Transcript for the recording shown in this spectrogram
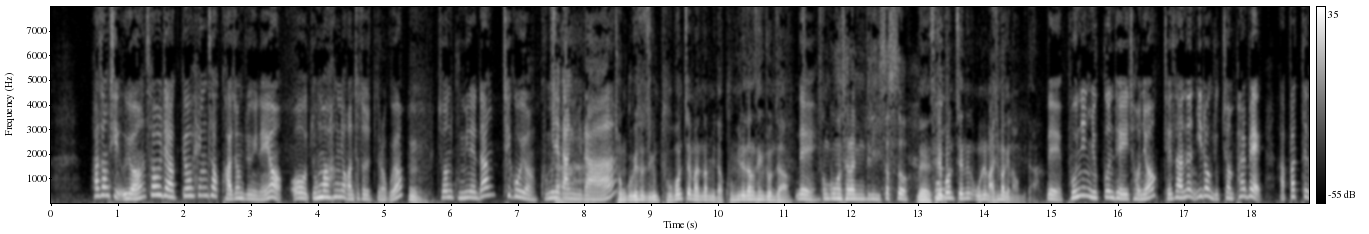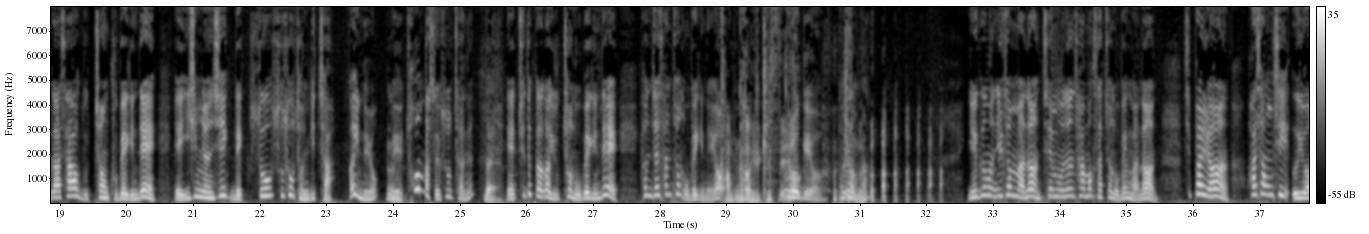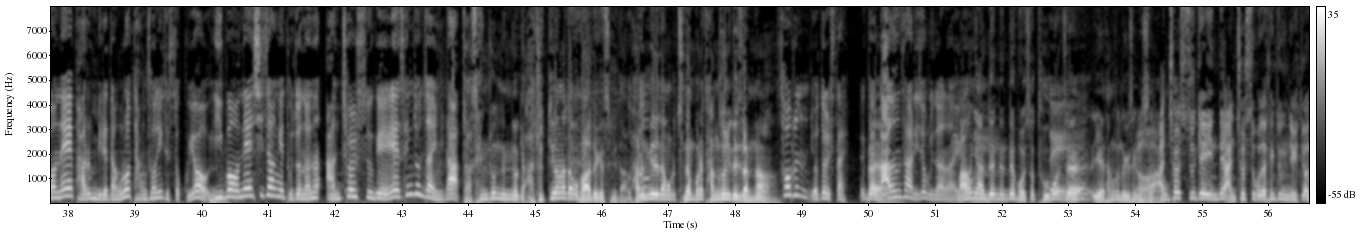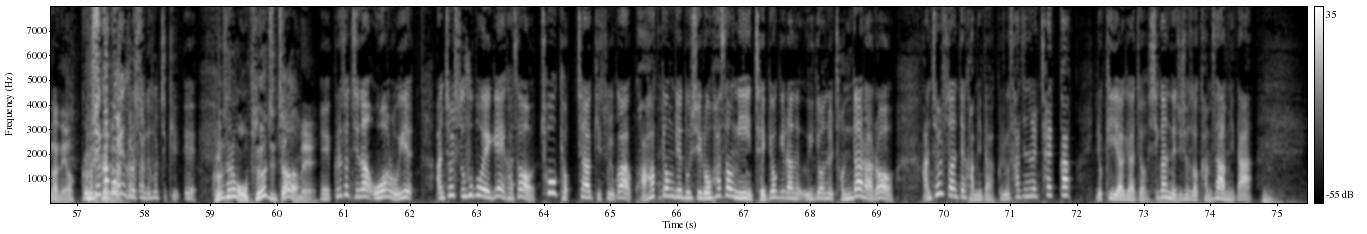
화성시 의원 서울대학교 행석 과정 중이네요. 어 정말 학력 안 찾아주더라고요. 음. 전 국민의당 최고위원 국민의당입니다. 전국에서 지금 두 번째 만납니다. 국민의당 생존자. 네. 성공한 사람들이 있었어. 네, 세 본- 번째는 오늘 마지막에 나옵니다. 네, 본인 육군 대위 전역, 재산은 1억 6,800, 아파트가 4억 6,900인데, 예, 20년식 넥소 수소 전기차 가 있네요. 음. 예, 처음 봤어요, 수소차는. 네. 예, 취득가가 6,500인데, 현재 3,500이네요. 감가가 이렇게 세요? 그러게요. 보셨나? 예금은 1천만 원, 채무는 3억 4,500만 원. 18년 화성시 의원의 바른미래당으로 당선이 됐었고요. 음. 이번에 시장에 도전하는 안철수계의 생존자입니다. 자, 생존 능력이 아주 뛰어나다고 봐야 되겠습니다. 바른미래당으로 지난번에 당선이 되질 않나. 38살. 그러니까 네. 40살이죠, 우리나라 나이로. 마흔이 안 됐는데 벌써 두 네. 번째 예 당선되게 생겼어요. 어, 안철수계인데 안철수보다 생존 능력이 뛰어나네요. 그렇습니다. 제가 보기엔 그렇습니다, 솔직히. 예. 그런 사람 없어요, 진짜. 네. 예, 그래서 지난 5월 5일 안철수 후보에게 가서 초격차 기술과 과학경제 도시로 화성 이 제격이라는 의견을 전달하러 안철수한테 갑니다. 그리고 사진을 찰칵 이렇게 이야기하죠. 시간 내주셔서 감사합니다. 음.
